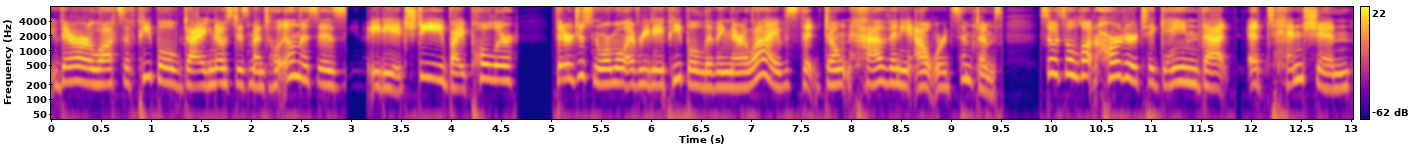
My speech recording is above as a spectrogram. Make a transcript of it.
There are lots of people diagnosed as mental illnesses ADHD, bipolar, that are just normal everyday people living their lives that don't have any outward symptoms. So it's a lot harder to gain that attention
